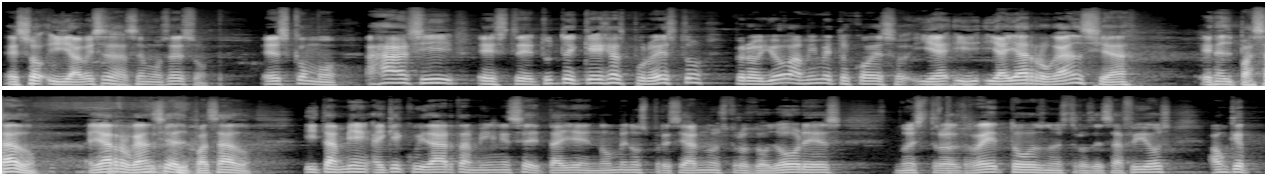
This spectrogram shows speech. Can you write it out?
Eso, y a veces hacemos eso. Es como, ah, sí, este, tú te quejas por esto, pero yo a mí me tocó eso. Y, y, hay arrogancia en el pasado, hay arrogancia del pasado. Y también hay que cuidar también ese detalle de no menospreciar nuestros dolores, nuestros retos, nuestros desafíos, aunque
